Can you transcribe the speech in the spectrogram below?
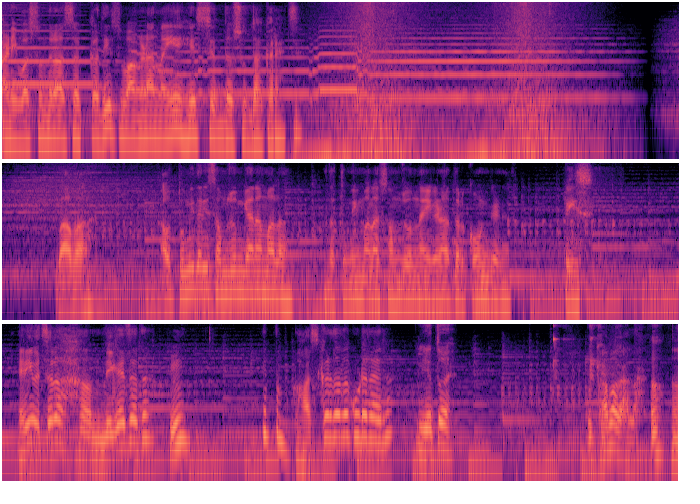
आणि वसुंधरा असं कधीच वागणार नाहीये हे सिद्ध सुद्धा करायचं. बाबा अहो तुम्ही तरी समजून घ्या ना मला. आता तुम्ही मला समजून नाही घेणार तर कोण घेणार? प्लीज एनिवे चला निघायचं आता. हं? हे पण भास्कर दादा कुठे राहिला? येतोय. हा बघ आला हं, हं.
